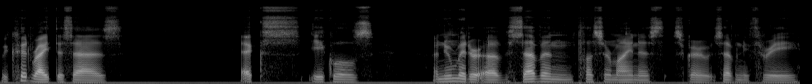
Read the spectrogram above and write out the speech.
we could write this as x equals a numerator of 7 plus or minus square root 73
